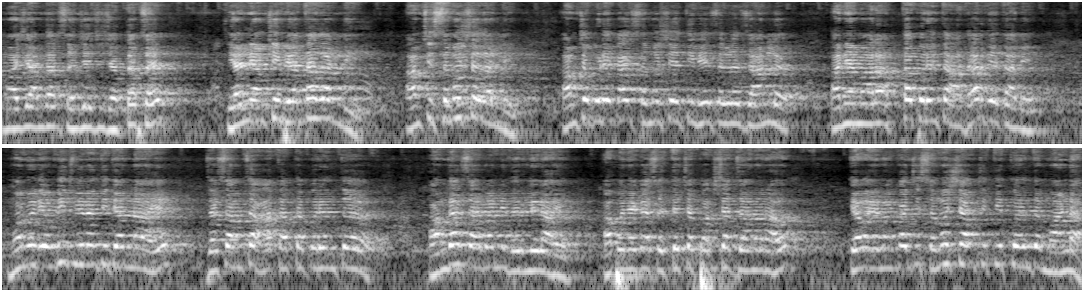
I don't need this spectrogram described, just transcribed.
माजी आमदार संजयजी जगताप साहेब. यांनी आमची व्यथा जाणली आमची समस्या जाणली. आमच्या पुढे काय समस्या येतील हे सगळं जाणलं आणि आम्हाला आत्तापर्यंत आधार देत आले. म्हणून एवढीच विनंती त्यांना आहे जसं आमचा हात आतापर्यंत आमदार साहेबांनी धरलेला आहे आपण एका सत्तेच्या पक्षात जाणार आहोत. तेव्हा या लोकांची समस्या आमची तिथपर्यंत मांडा.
